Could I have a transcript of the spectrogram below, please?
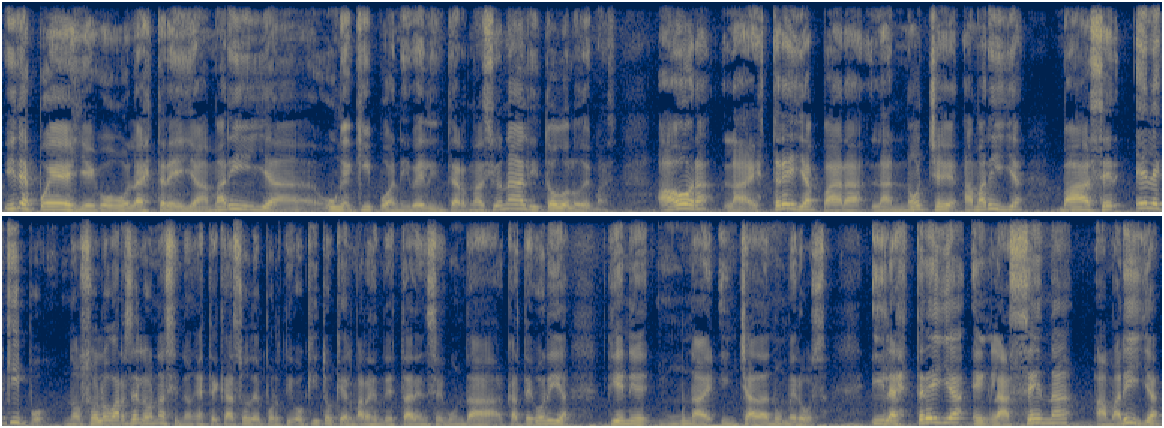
Y después llegó la estrella amarilla, un equipo a nivel internacional y todo lo demás. Ahora la estrella para la noche amarilla va a ser el equipo, no solo Barcelona, sino en este caso Deportivo Quito, que al margen de estar en segunda categoría, tiene una hinchada numerosa. Y la estrella en la cena amarilla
